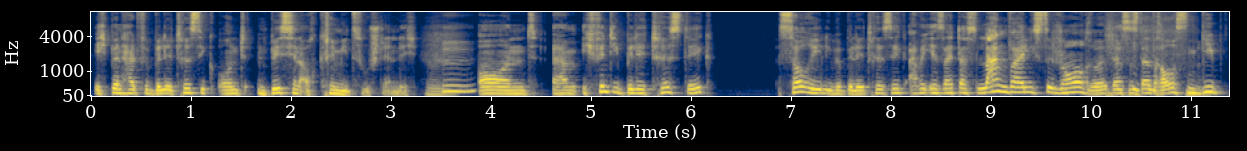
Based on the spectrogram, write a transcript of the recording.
ich bin halt für Belletristik und ein bisschen auch Krimi zuständig. Mhm. Und ähm, ich finde die Belletristik sorry, liebe Belletristik, aber ihr seid das langweiligste Genre, das es da draußen gibt.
